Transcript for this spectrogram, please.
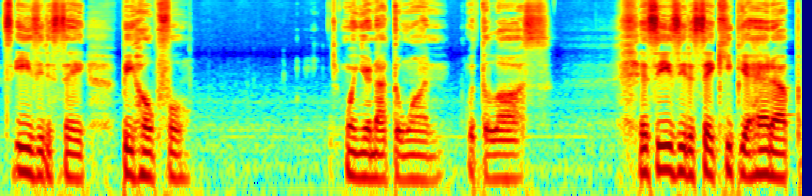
It's easy to say, be hopeful when you're not the one with the loss. It's easy to say, keep your head up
